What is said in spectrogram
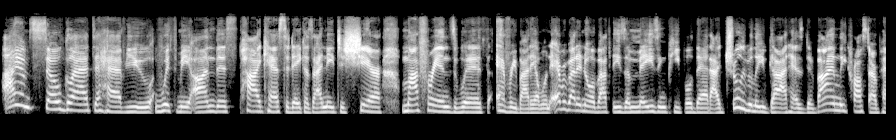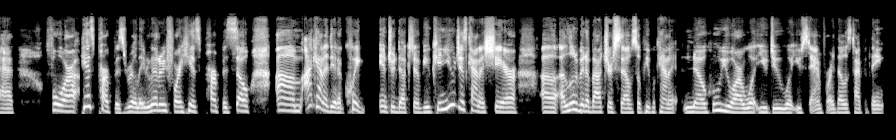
I am so glad to have you with me on this podcast today because I need to share my friends with everybody. I want everybody to know about these amazing people that I truly believe God has divinely crossed our path for his purpose, really, literally for his purpose. So um, I kind of did a quick introduction of you. Can you just kind of share uh, a little bit about yourself so people kind of know who you are, what you do, what you stand for, those type of things?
